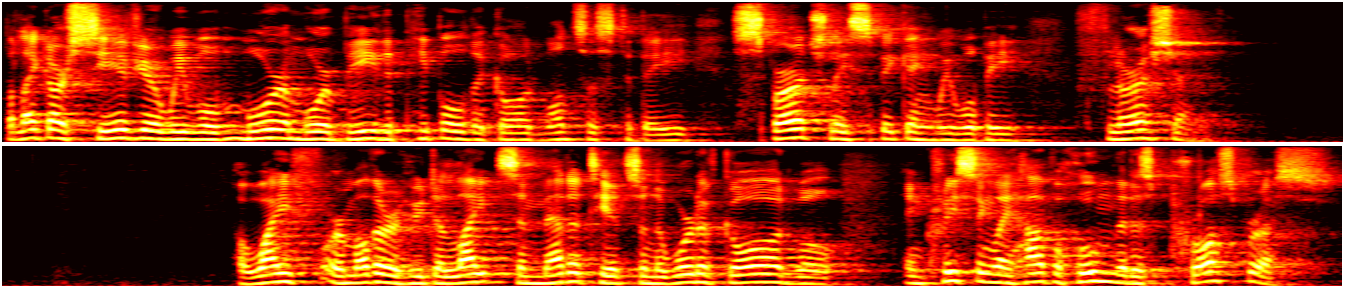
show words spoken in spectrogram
but like our Saviour, we will more and more be the people that God wants us to be. Spiritually speaking, we will be flourishing. A wife or mother who delights and meditates on the Word of God will increasingly have a home that is prosperous.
